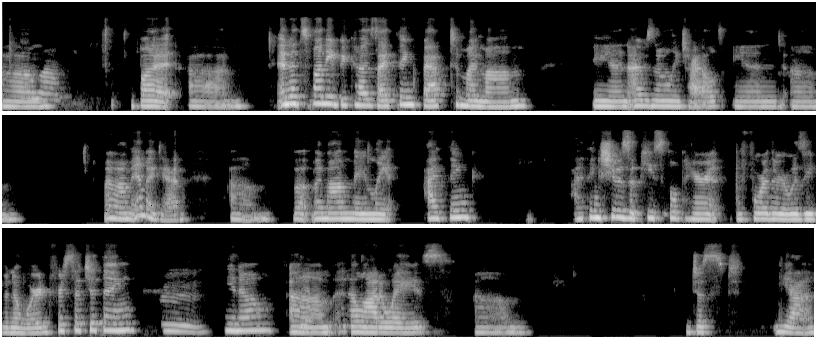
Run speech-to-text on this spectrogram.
oh, um, oh, wow. but um, and it's funny because i think back to my mom and I was an only child, and um, my mom and my dad. Um, but my mom mainly, I think, I think she was a peaceful parent before there was even a word for such a thing. Mm. You know, um, yeah. in a lot of ways. Um, just yeah,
